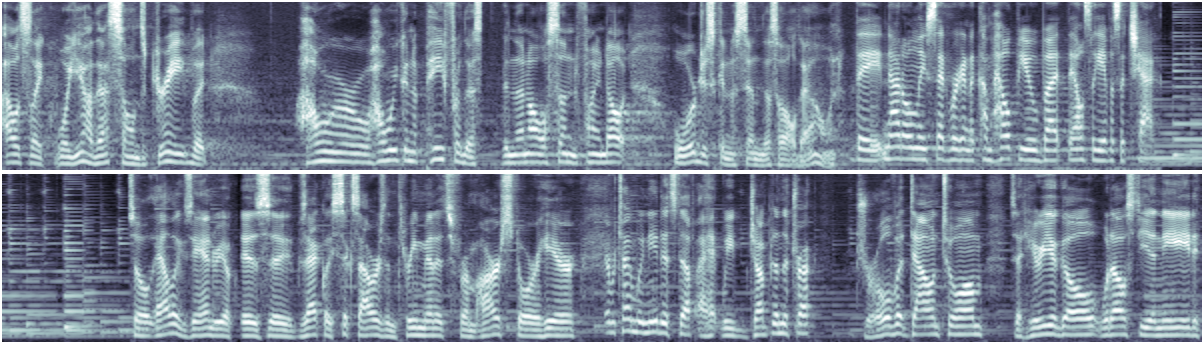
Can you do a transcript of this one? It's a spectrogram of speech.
I was like, well, yeah, that sounds great, but how are, how are we going to pay for this? And then all of a sudden find out, well, we're just going to send this all down. They not only said we're going to come help you, but they also gave us a check. So Alexandria is exactly six hours and three minutes from our store here. Every time we needed stuff, I had, we jumped in the truck, drove it down to them, said, here you go, what else do you need?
